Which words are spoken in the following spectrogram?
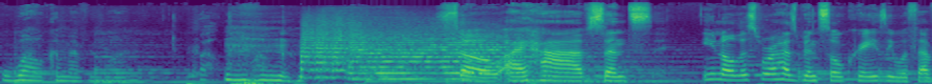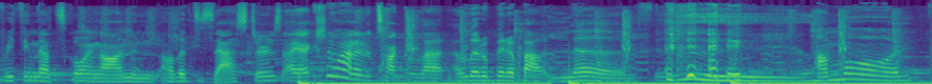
Welcome, everyone. Welcome. so, I have, since, you know, this world has been so crazy with everything that's going on and all the disasters, I actually wanted to talk a, lot, a little bit about love. Amor.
